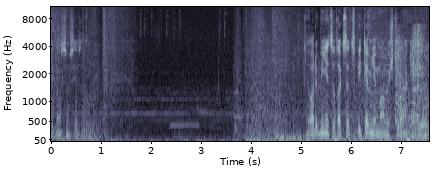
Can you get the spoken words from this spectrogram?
Jednou jsem si vzal. Jo a kdyby něco, tak se cpí ke mně, mám ještě nějaký heal.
